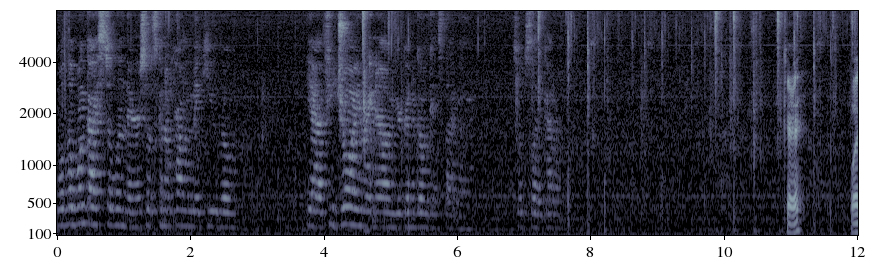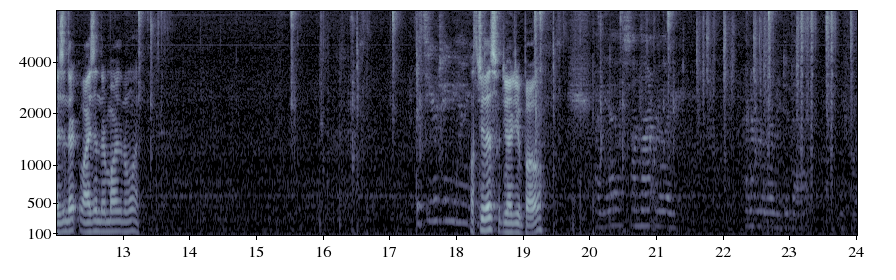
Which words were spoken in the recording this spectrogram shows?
Well, the one guy's still in there, so it's gonna probably make you go. Yeah, if you join right now, you're gonna go against that guy. So it's like I don't. Okay. Why isn't there Why isn't there more than one? It's irritating how. Let's do this. Do you want to do bow? I guess I'm not really. I never really did that before.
